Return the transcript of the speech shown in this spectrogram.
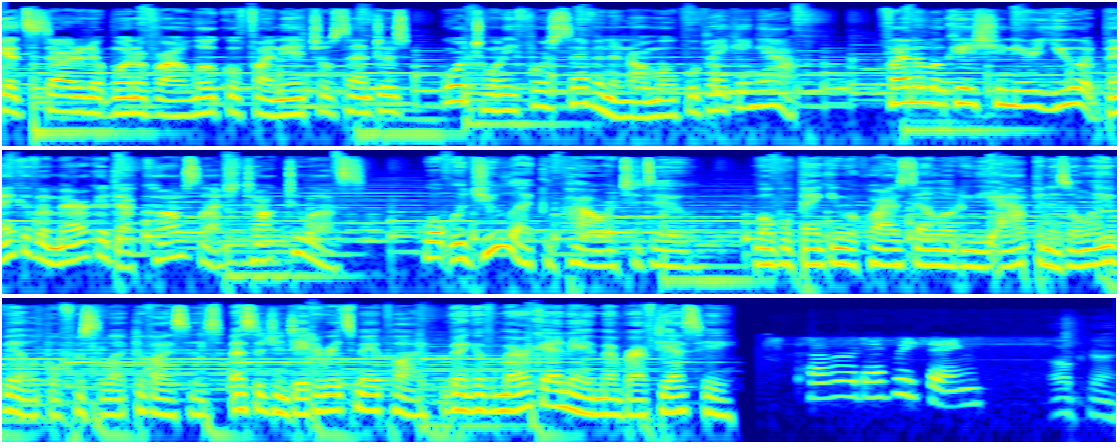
Get started at one of our local financial centers or 24-7 in our mobile banking app. Find a location near you at bankofamerica.com slash talk to us. What would you like the power to do? Mobile banking requires downloading the app and is only available for select devices. Message and data rates may apply. Bank of America and a member FDIC. covered everything. Okay.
